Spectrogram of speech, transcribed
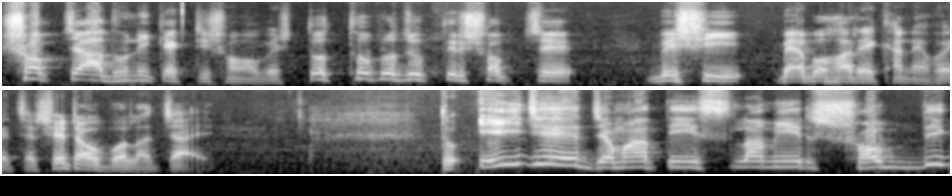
সবচেয়ে আধুনিক একটি সমাবেশ। তথ্য প্রযুক্তির সবচেয়ে বেশি ব্যবহার এখানে হয়েছে, সেটাও বলা যায়। তো এই যে জামাতি ইসলামীর সব দিক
